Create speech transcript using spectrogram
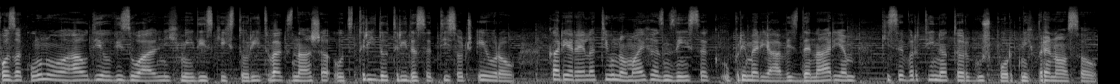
po zakonu o audiovizualnih medijskih storitvah znaša od 3 do 30 tisoč evrov, kar je relativno majhen znesek v primerjavi z denarjem, ki se vrti na trgu športnih prenosov.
